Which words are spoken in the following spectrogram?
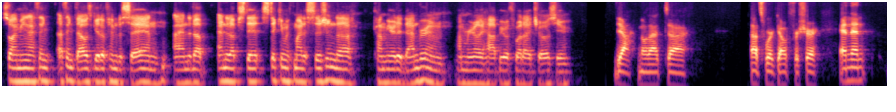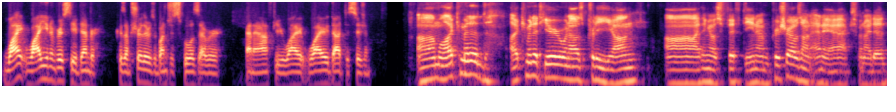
so I mean, I think I think that was good of him to say, and I ended up ended up st- sticking with my decision to come here to Denver, and I'm really happy with what I chose here yeah, no, that uh, that's worked out for sure. And then why why University of Denver? Because I'm sure there was a bunch of schools that were kind of after you. Why why that decision? Um, well, I committed I committed here when I was pretty young. Uh, I think I was 15. I'm pretty sure I was on NAX when I did.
